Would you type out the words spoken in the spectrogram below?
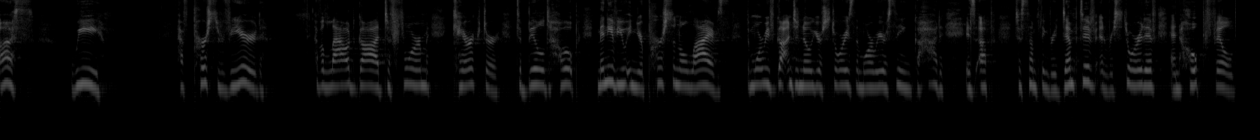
us, we have persevered, have allowed God to form character, to build hope. Many of you in your personal lives the more we've gotten to know your stories, the more we are seeing God is up to something redemptive and restorative and hope filled.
